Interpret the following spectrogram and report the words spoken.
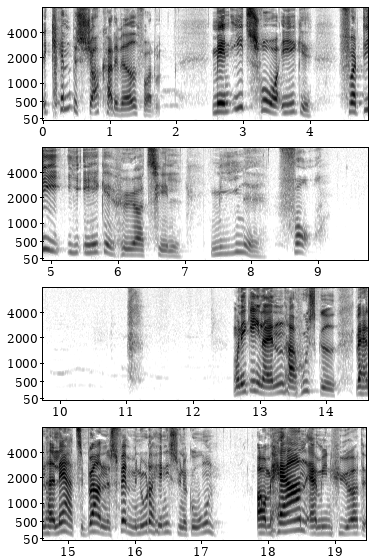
Et kæmpe chok har det været for dem. Men I tror ikke, fordi I ikke hører til mine får. Må ikke en eller anden har husket, hvad han havde lært til børnenes fem minutter hen i synagogen? Om Herren er min hyrde.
